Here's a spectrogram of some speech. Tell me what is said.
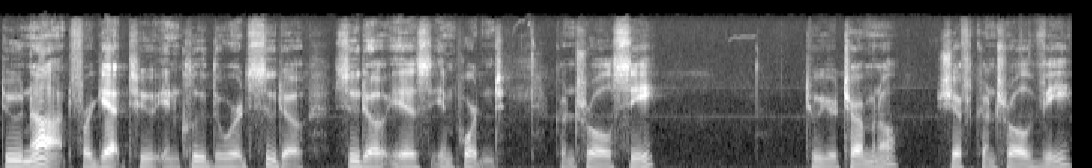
do not forget to include the word sudo. Sudo is important. Control C to your terminal, Shift Control V,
